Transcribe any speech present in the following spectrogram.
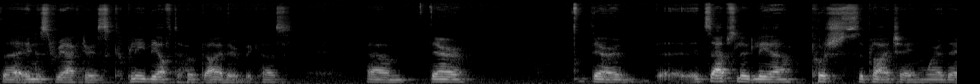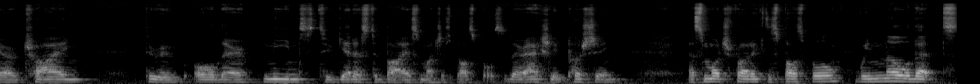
the industry actors completely off the hook either, because um, they're they're it's absolutely a push supply chain where they are trying through all their means to get us to buy as much as possible. So they're actually pushing as much product as possible. We know that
